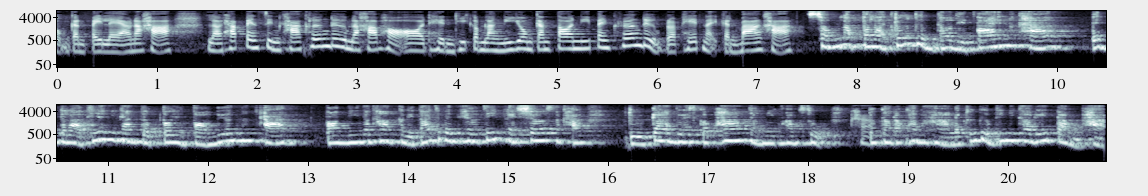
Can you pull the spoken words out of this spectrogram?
นมกันไปแล้วนะคะ แล้วถ้าเป็นสินค้าเครื่องดื่มล่ะคะผออเทรนที่กำลังนิยมกันตอนนี้เป็นเครื่องดื่มประเภทไหนกันบ้างคะสำหรับตลาดเครื่องดื่มเกาหลีใต้นะคะ เป็นตลาดที่ยังมีการเติบโตอย่างต่อเนื่องนะคะ ตอนนี้นะคะเกาหลีใต้จะเป็น healthy pleasures นะคะ หรือการดูแลสุขภาพอย่างมีความสุข โดยการรับประทานอาหารและเครื่องดื่มที่มีแคลอรี่ต่ำค่ะ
